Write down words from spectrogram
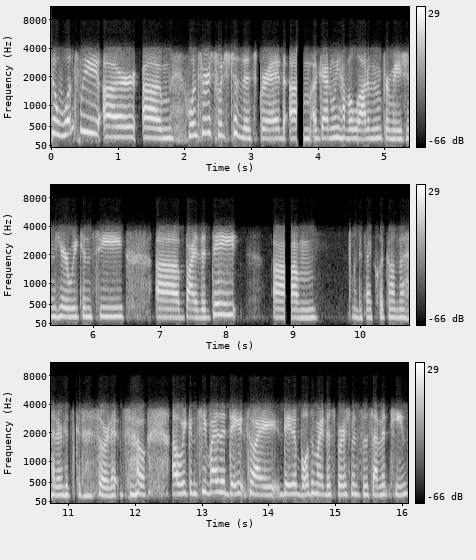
So once we are, um, once we're switched to this grid, um, again, we have a lot of information here. We can see uh, by the date, um, and if I click on the header, it's going to sort it. So uh, we can see by the date. So I dated both of my disbursements the 17th.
